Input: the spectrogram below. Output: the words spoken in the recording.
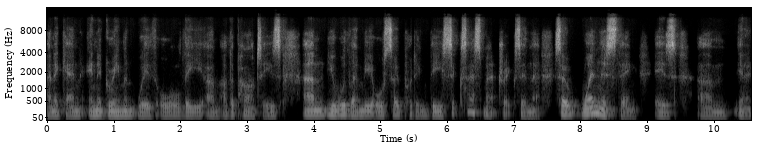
And again, in agreement with all the um, other parties, um, you will then be also putting the success metrics in there. So when this thing is, um, you know,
